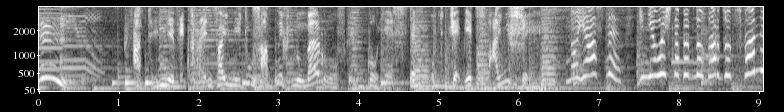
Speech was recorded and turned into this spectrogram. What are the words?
Hmm. A ty nie wykręcaj mi tu żadnych numerów, bo jestem od ciebie cwańszy. No jasne, i miałeś na pewno bardzo cwany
